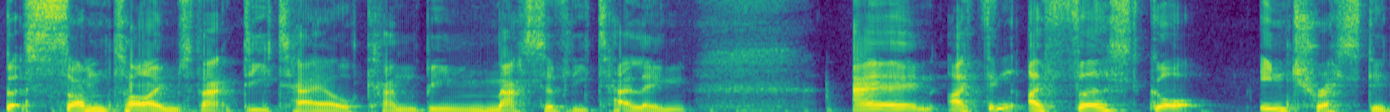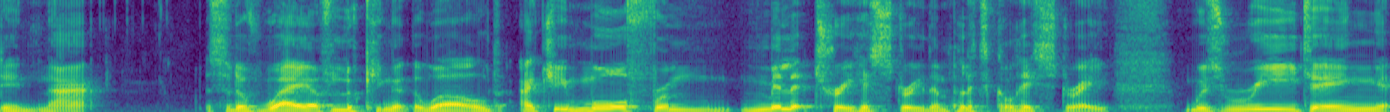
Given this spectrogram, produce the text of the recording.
But sometimes that detail can be massively telling. And I think I first got interested in that sort of way of looking at the world, actually more from military history than political history, was reading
